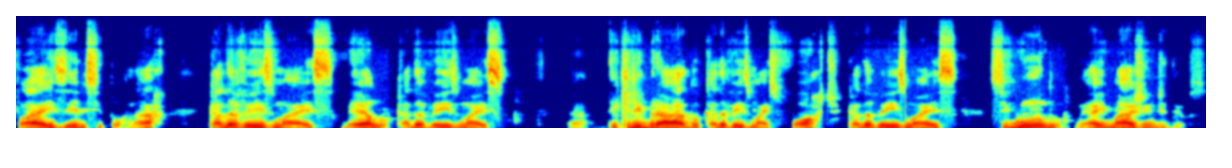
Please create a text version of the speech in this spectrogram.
faz ele se tornar cada vez mais belo, cada vez mais uh, equilibrado, cada vez mais forte, cada vez mais segundo né, a imagem de Deus.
